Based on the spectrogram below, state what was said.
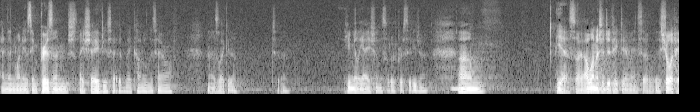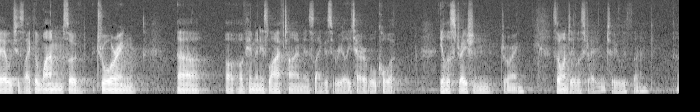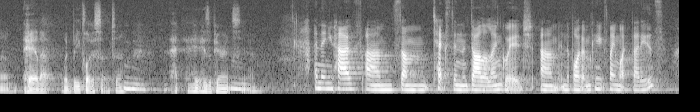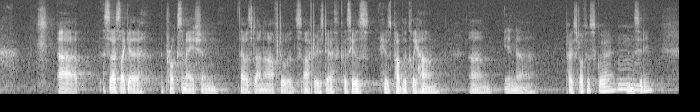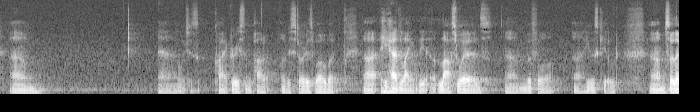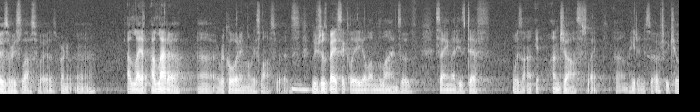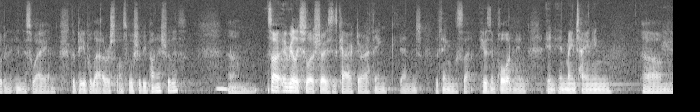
and then when he was imprisoned, they shaved his head. They cut all his hair off. And it was like a, to humiliation sort of procedure. Um, yeah, so I wanted to depict him in so short hair, which is like the one sort of drawing uh, of, of him in his lifetime is like this really terrible court illustration drawing. So I wanted to illustrate him too with like um, hair that would be closer to Mm. his appearance. Mm. Yeah. And then you have um, some text in the Dala language um, in the bottom. Can you explain what that is? Uh, so it's like a approximation that was done afterwards, after his death, because he was he was publicly hung um, in uh, Post Office Square in the Mm. city, um, uh, which is quite a gruesome part of his story as well. But uh, he had like the last words um, before uh, he was killed. Um, so those are his last words. Or, uh, a, lat- a latter uh, recording of his last words, Mm. which was basically along the lines of saying that his death was un- unjust, like um, he didn't deserve to be killed in, in this way, and the people that are responsible should be punished for this. Mm. Um, so it really sort of shows his character, I think, and the things that he was important in, in, in maintaining um,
